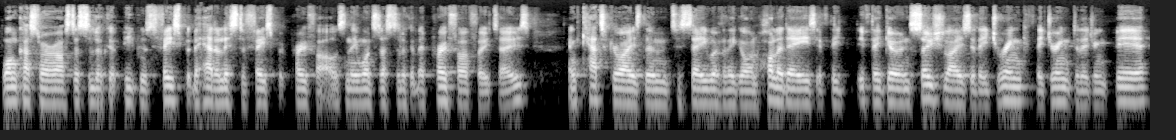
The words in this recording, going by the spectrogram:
one customer asked us to look at people's Facebook. They had a list of Facebook profiles, and they wanted us to look at their profile photos and categorize them to say whether they go on holidays, if they if they go and socialize, do they drink? If they drink, do they drink beer,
